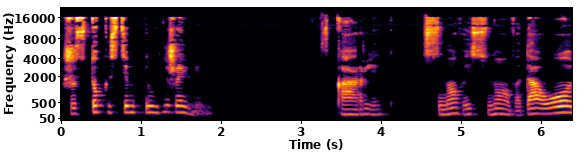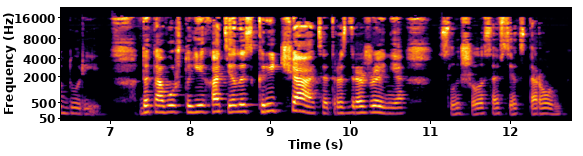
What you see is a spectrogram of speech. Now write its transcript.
жестокостям и унижениям. Скарлетт снова и снова, до одури, до того, что ей хотелось кричать от раздражения, слышала со всех сторон –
